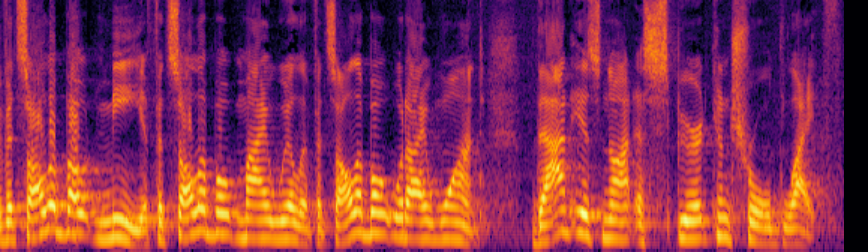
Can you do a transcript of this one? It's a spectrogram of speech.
If it's all about me, if it's all about my will, if it's all about what I want, that is not a spirit controlled life.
